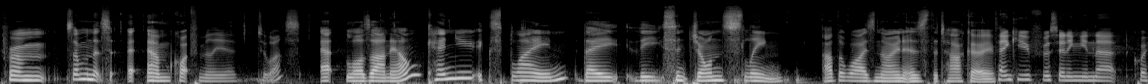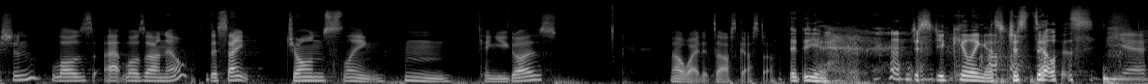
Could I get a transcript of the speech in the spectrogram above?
from someone that's uh, um, quite familiar to us at Lozarnell. Can you explain they the St John's sling, otherwise known as the taco? Thank you for sending in that question, Loz at Loz Arnell. The St. John Sling. Hmm. Can you guys? Oh wait, it's Ask Gusta. It, yeah, just you're killing us. Just tell us. Yeah,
